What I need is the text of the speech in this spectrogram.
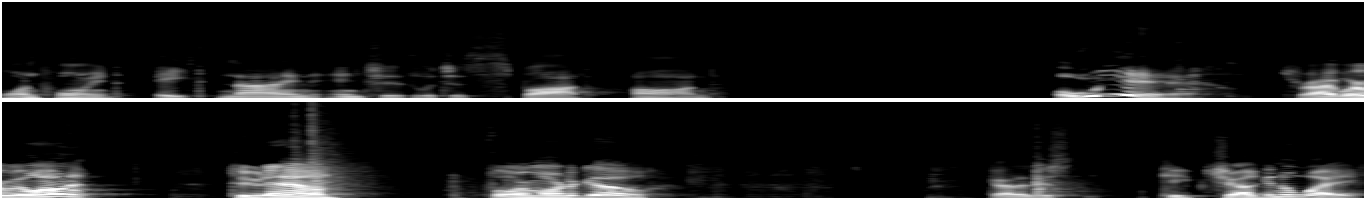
1.89 inches, which is spot on. Oh yeah, it's right where we want it. Two down, four more to go. Gotta just keep chugging away.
